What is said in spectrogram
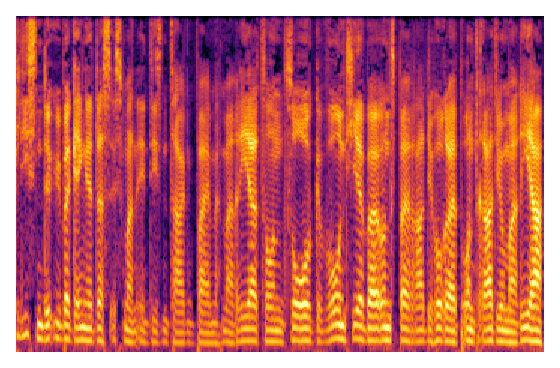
fließende Übergänge, das ist man in diesen Tagen beim Mariathon so gewohnt hier bei uns bei Radio Horeb und Radio Maria.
